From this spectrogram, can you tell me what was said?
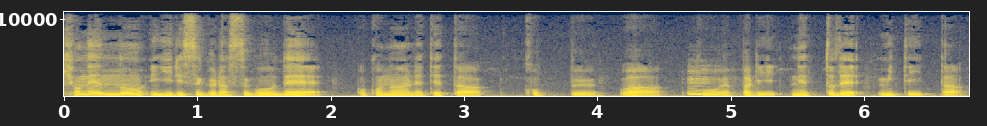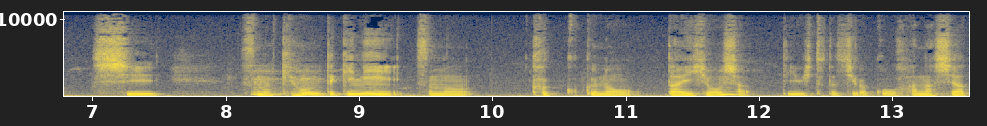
去年のイギリス・グラスゴーで行われてたコップはこうやっぱりネットで見ていたし、その基本的にその各国の代表者っていう人たちがこう話し合っ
